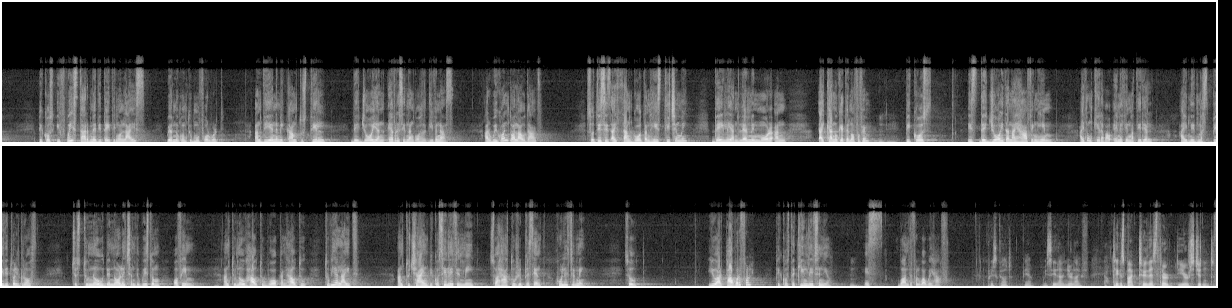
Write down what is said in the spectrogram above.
Because if we start meditating on lies, we are not going to move forward. And the enemy come to steal the joy and everything that God has given us. Are we going to allow that? So this is, I thank God and He's teaching me daily and learning more, and I cannot get enough of Him mm-hmm. because it's the joy that I have in Him. I don't care about anything material. I need my spiritual growth just to know the knowledge and the wisdom of Him and to know how to walk and how to, to be a light and to shine because He lives in me. So I have to represent who lives in me. So you are powerful because the King lives in you. It's wonderful what we have. Praise God. Yeah, we see that in your life. Take us back to this third year student,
